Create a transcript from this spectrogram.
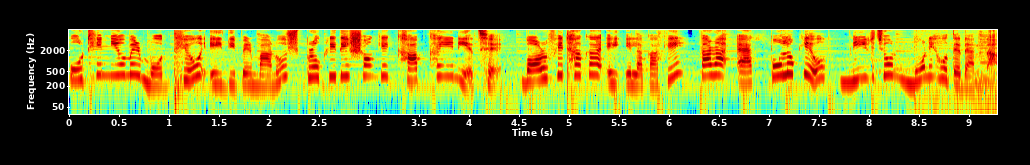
কঠিন নিয়মের মধ্যেও এই দ্বীপের মানুষ প্রকৃতির সঙ্গে খাপ খাইয়ে নিয়েছে। বরফে ঢাকা এই এলাকাকে তারা এক পলকেও নির্জন মনে হতে দেন না।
